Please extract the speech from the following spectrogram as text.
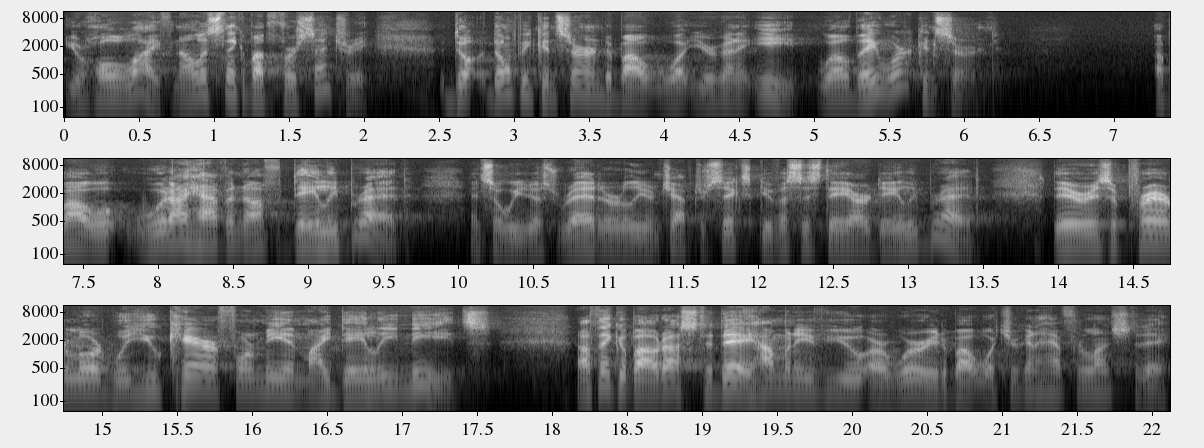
your whole life. Now let's think about the first century. Don't, don't be concerned about what you're going to eat. Well, they were concerned about would I have enough daily bread? And so we just read earlier in chapter 6 give us this day our daily bread. There is a prayer, Lord, will you care for me and my daily needs? Now think about us today. How many of you are worried about what you're going to have for lunch today?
